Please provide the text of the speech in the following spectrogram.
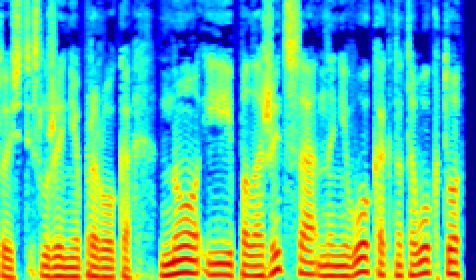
то есть служение пророка, но и положиться на Него, как на того, кто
